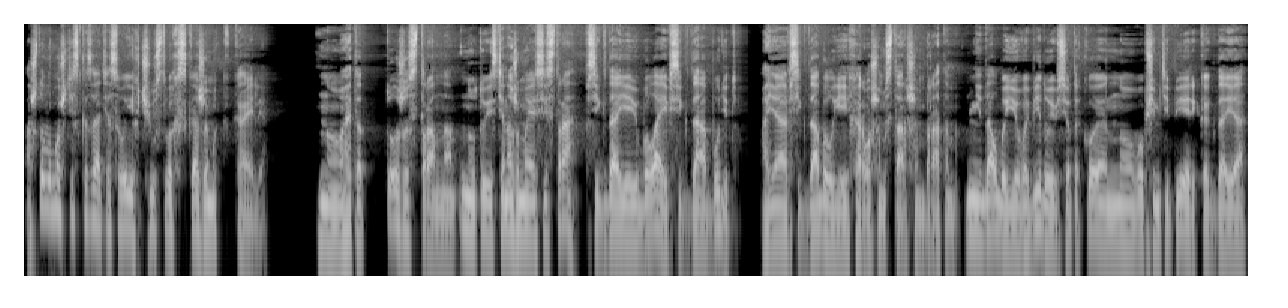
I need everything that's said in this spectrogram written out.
А что вы можете сказать о своих чувствах, скажем, к Кайле? Ну, это тоже странно. Ну, то есть она же моя сестра, всегда ею была и всегда будет. А я всегда был ей хорошим старшим братом. Не дал бы ее в обиду и все такое, но, в общем, теперь, когда я...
